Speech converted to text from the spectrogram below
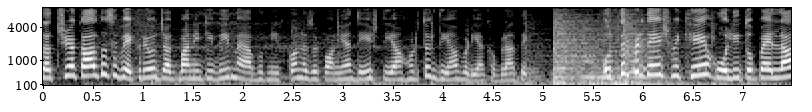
ਸਤਿ ਸ਼੍ਰੀ ਅਕਾਲ, ਤੁਸੀਂ ਵੇਖ ਰਹੇ ਹੋ ਜਗਬਾਨੀ ਟੀਵੀ ਮੈਂ ਭਵਨੀਤ ਕੌਰ, ਨਜ਼ਰ ਪਾਉਂਦੇ ਹਾਂ ਦੇਸ਼ ਦੀਆਂ ਹੁਣ ਤੱਕ ਦੀਆਂ ਵੱਡੀਆਂ ਖਬਰਾਂ ਤੇ। ਉੱਤਰ ਪ੍ਰਦੇਸ਼ ਵਿਖੇ ਹੋਲੀ ਤੋਂ ਪਹਿਲਾਂ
